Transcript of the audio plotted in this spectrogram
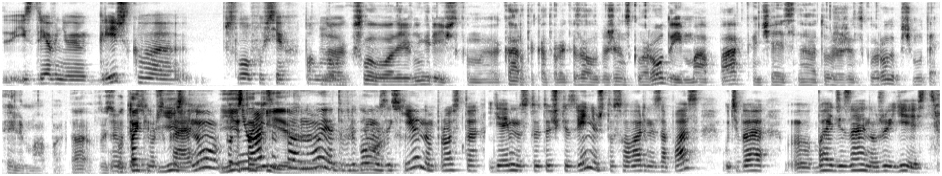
из древнегреческого слов у всех полно. Да, к слову о древнегреческом. Э, карта, которая, казалось бы, женского рода, и мапа кончается на тоже женского рода, почему-то эль мапа. Да? То есть, ну, вот то так, есть Есть, ну, есть нюансов такие полно, это в любом нюансы. языке, но просто я именно с той точки зрения, что словарный запас у тебя э, by design уже есть,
